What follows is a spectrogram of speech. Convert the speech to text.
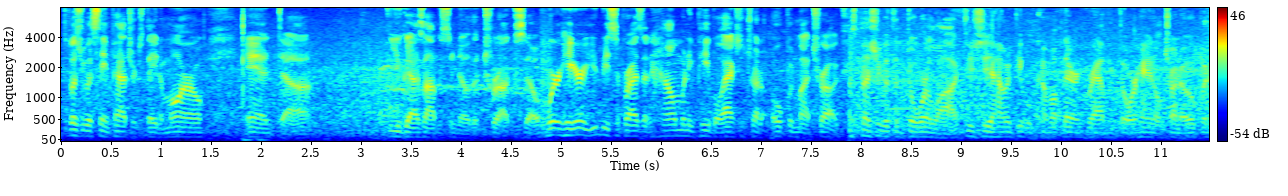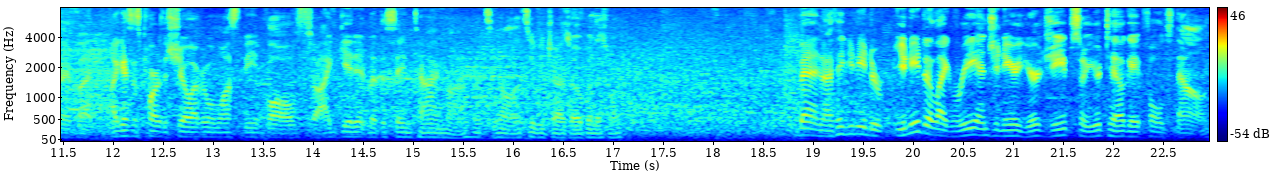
especially with St. Patrick's Day tomorrow? And uh, you guys obviously know the truck. So we're here. You'd be surprised at how many people actually try to open my truck, especially with the door locked. You see how many people come up there and grab the door handle, try to open it. But I guess it's part of the show. Everyone wants to be involved, so I get it. But at the same time, uh, let's see. hold let's see if he tries to open this one. Ben, I think you need to you need to like re-engineer your Jeep so your tailgate folds down.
